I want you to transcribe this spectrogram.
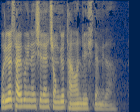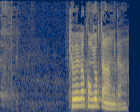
우리가 살고 있는 시대는 종교 다원주의 시대입니다. 교회가 공격당합니다.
